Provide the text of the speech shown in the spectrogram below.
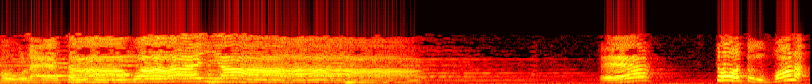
后来怎么样。哎，到洞房了。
